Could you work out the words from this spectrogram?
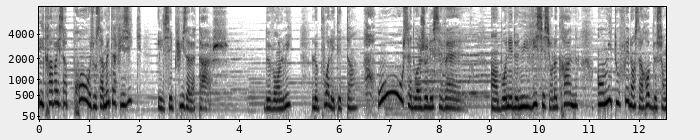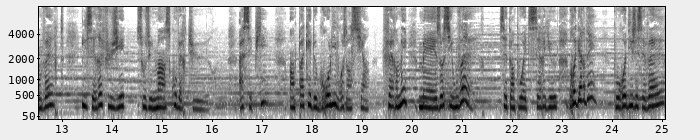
il travaille sa prose ou sa métaphysique, il s'épuise à la tâche. Devant lui, le poêle est éteint. Ouh, ça doit geler sévère. Un bonnet de nuit vissé sur le crâne, emmitouflé dans sa robe de chambre verte, il s'est réfugié sous une mince couverture. À ses pieds, un paquet de gros livres anciens, fermés mais aussi ouverts. C'est un poète sérieux. Regardez, pour rédiger ses vers,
